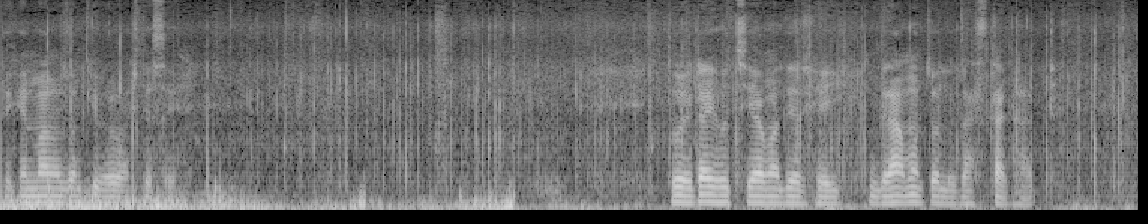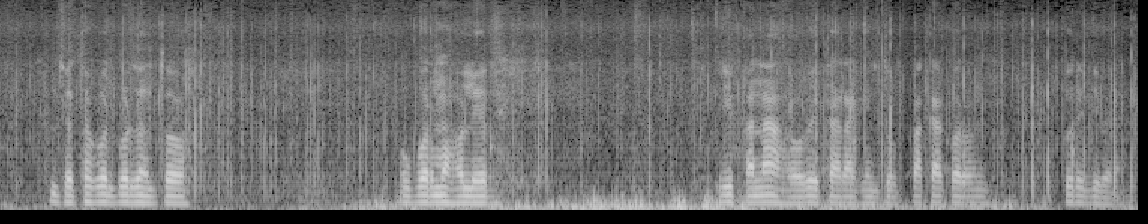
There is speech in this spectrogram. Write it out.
দেখেন মানুষজন কীভাবে আসতেছে। তো এটাই হচ্ছে আমাদের সেই গ্রাম অঞ্চলের রাস্তাঘাট। যতক্ষণ পর্যন্ত উপর মহলের কৃপা না হবে, তারা কিন্তু পাকাকরণ করে দেবে না।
